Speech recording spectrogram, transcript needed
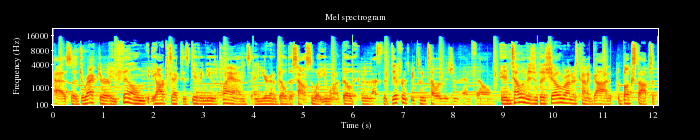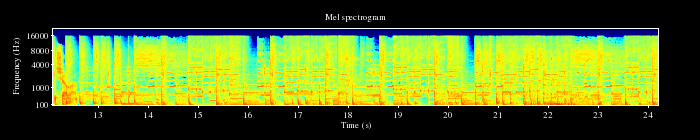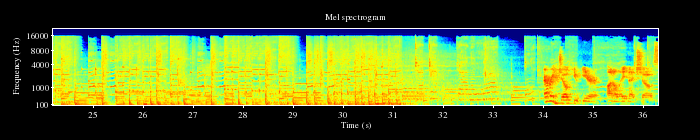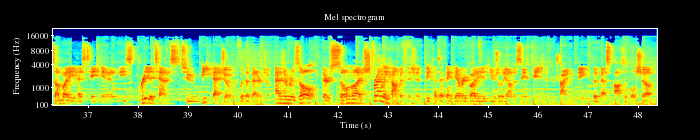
As a director in film, the architect is giving you the plans and you're going to build this house the way you want to build it. And that's the difference between television and film. In television, the showrunner is kind of God. The buck stops at the showrunner. Every joke you hear on a late night show, somebody has taken at least three attempts to beat that joke with a better joke. As a result, there's so much friendly competition because I think everybody is usually on the same page that you're trying to make the best possible show.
